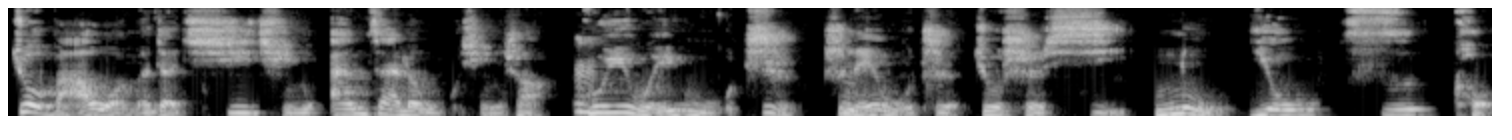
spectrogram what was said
就把我们的七情安在了五行上，嗯归为五志。是哪五志？就是喜、怒、忧、思、恐，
